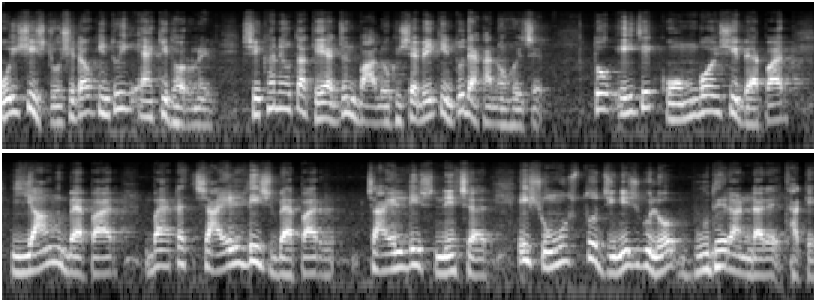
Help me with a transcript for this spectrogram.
বৈশিষ্ট্য, সেটাও কিন্তু একই ধরনের। সেখানেও তাকে একজন বালক হিসেবেই কিন্তু দেখানো হয়েছে। তো এই যে কম বয়সী ব্যাপার ইয়াং ব্যাপার বা একটা চাইল্ডিশ ব্যাপার চাইল্ডিশ নেচার এই সমস্ত জিনিসগুলো বুধের আন্ডারে থাকে।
